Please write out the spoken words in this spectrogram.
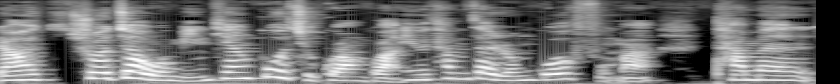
然后说叫我明天过去逛逛，因为他们在荣国府嘛。他们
